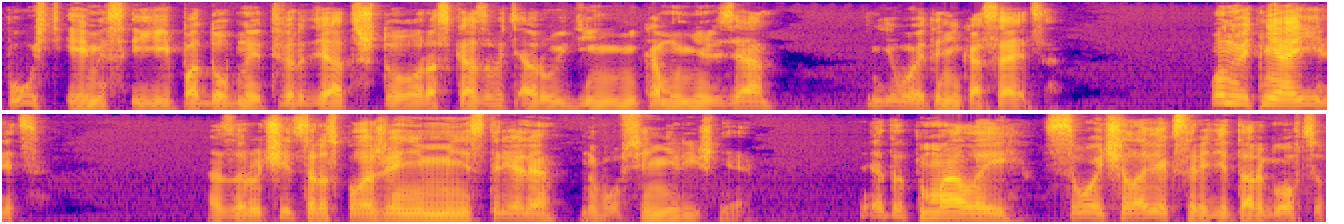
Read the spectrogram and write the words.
Пусть Эмис и ей подобные твердят, что рассказывать о Руидине никому нельзя, его это не касается. Он ведь не аилец. А заручиться расположением Министреля вовсе не лишнее. Этот малый свой человек среди торговцев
